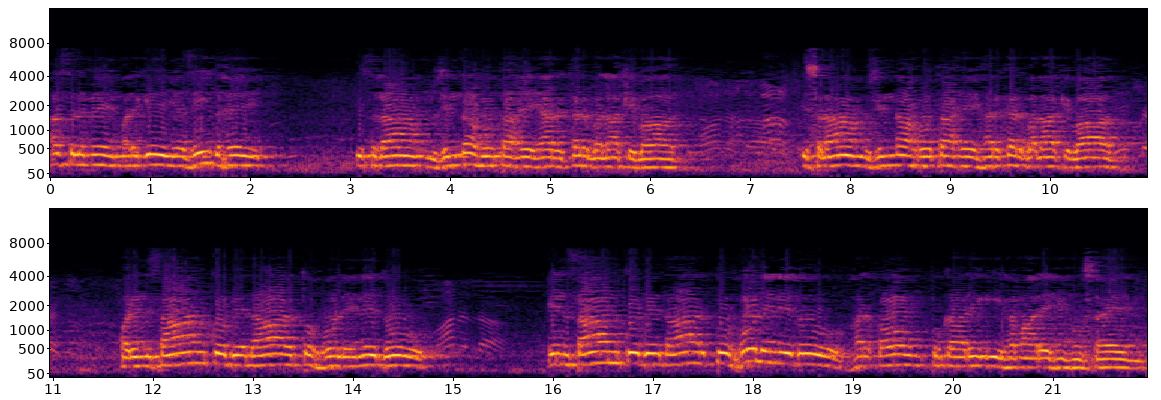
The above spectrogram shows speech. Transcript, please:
اصل میں مرگ یزید ہے۔ اسلام زندہ ہوتا ہے ہر کربلا کے بعد۔ اسلام زندہ ہوتا ہے ہر کربلا کے بعد۔ اور انسان کو بیدار تو ہو لینے دو۔ انسان کو بیدار تو ہو لینے دو، ہر قوم پکارے گی ہمارے ہیں حسین۔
